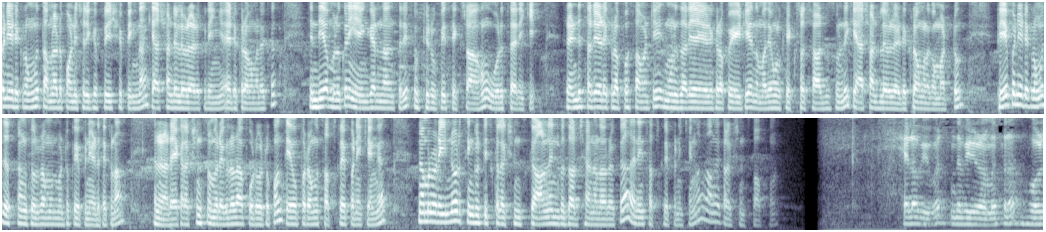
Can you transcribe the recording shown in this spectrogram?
பண்ணி எடுக்கிறவங்க தமிழ்நாடு பாண்டிச்சேரிக்கு ஃப்ரீ ஷிப்பிங் தான். கேஷ் ஆன் டெலிவரி எடுக்கிறீங்க எடுக்கிறவங்களுக்கு. இந்தியா முழுக்க நீங்கள் எங்கே இருந்தாலும் சரி ஃபிஃப்டி ருபீஸ் எக்ஸ்ட்ரா ஆகும் ஒரு சாரிக்கு ரெண்டு சாரி எடுக்கிறப்போ செவன்ட்டி மூணு சரியாக எடுக்கிறப்போ எயிட்டி அந்த மாதிரி உங்களுக்கு எக்ஸ்ட்ரா சார்ஜஸ் உண்டு. கேஷ் ஆன் டெலிவரி எடுக்கிறவங்களுக்கு மட்டும். பே பண்ணி எடுக்கிறவங்க ஜஸ்ட் நாங்கள் சொல்கிற அமௌண்ட் மட்டும் பே பண்ணி எடுத்துக்கலாம். இதில் நிறைய கலெக்ஷன்ஸ் நம்ம ரெகுலராக போட்டுருக்கோம் தேவைப்படுறவங்க சப்ஸ்கிரைப் பண்ணிக்கோங்க. நம்மளோட இன்னொரு சிங்கிள் பீஸ் கலெக்ஷன் கலெக்ஷன்ஸ்க்கு ஆன்லைன் பஜார் சேனலாக இருக்குது அதையும் சப்ஸ்கிரைப் பண்ணிக்கோங்க. வாங்க கலெக்ஷன்ஸ் பார்ப்போம். ஹலோ வியூவர்ஸ் இந்த வீடியோ நம்ம சில ஹோல்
